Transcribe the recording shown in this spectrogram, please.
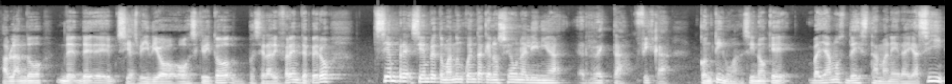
hablando de, si es vídeo o escrito, pues será diferente, pero siempre, siempre tomando en cuenta que no sea una línea recta, fija, continua, sino que vayamos de esta manera y así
